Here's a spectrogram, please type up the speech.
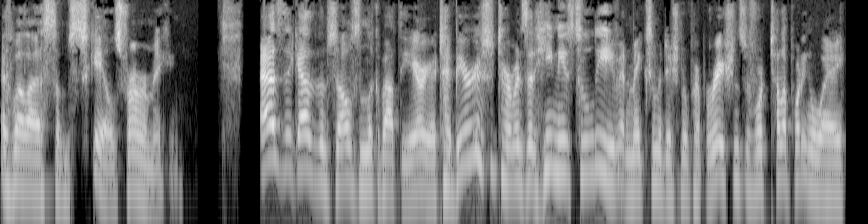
as well as some scales for armor making. As they gather themselves and look about the area, Tiberius determines that he needs to leave and make some additional preparations before teleporting away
